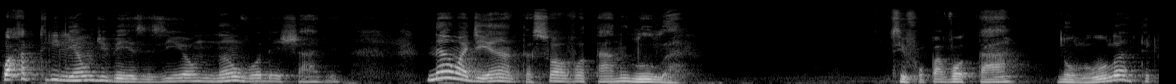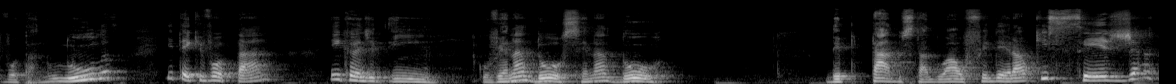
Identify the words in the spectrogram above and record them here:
quatrilhão de vezes e eu não vou deixar de. Não adianta só votar no Lula. Se for para votar no Lula, tem que votar no Lula e tem que votar em, em governador, senador, deputado estadual, federal, que seja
